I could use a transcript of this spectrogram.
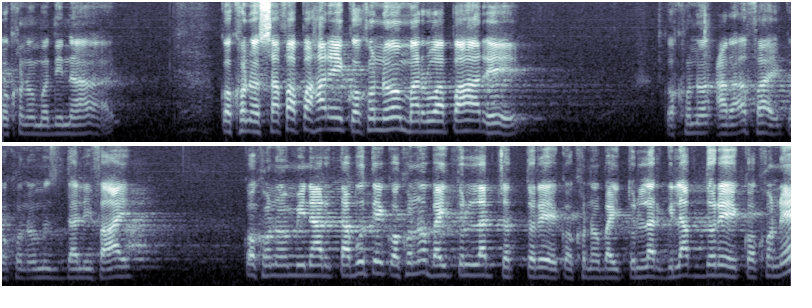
কখনো মদিনায়, কখনো সাফা পাহাড়ে, কখনো মারোয়া পাহাড়ে, কখনো আরাফায়, কখনো মুজদালিফায়, কখনো মিনার তাবুতে, কখনো বাইতুল্লার চত্বরে, কখনো বাইতুল্লার গিলাপ ধরে, কখনো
